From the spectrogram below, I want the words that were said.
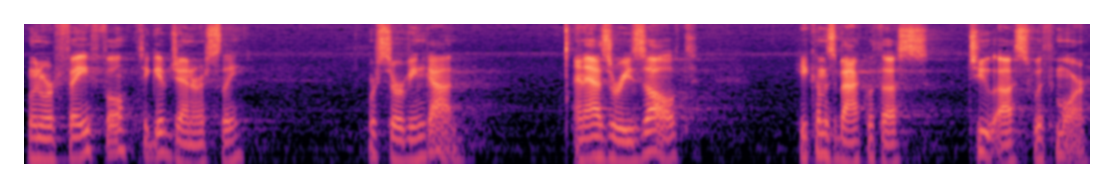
When we're faithful to give generously, we're serving God. And as a result, he comes back with us to us with more.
